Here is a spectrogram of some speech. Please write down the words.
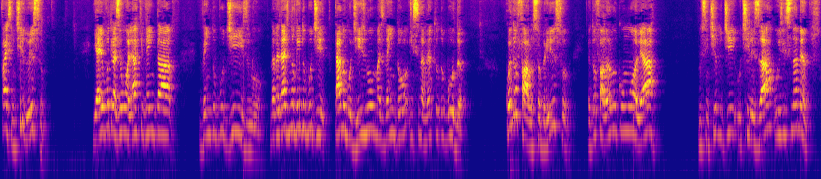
Faz sentido isso? E aí eu vou trazer um olhar que vem da vem do budismo. Na verdade não vem do budismo, tá no budismo, mas vem do ensinamento do Buda. Quando eu falo sobre isso, eu estou falando com um olhar no sentido de utilizar os ensinamentos.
